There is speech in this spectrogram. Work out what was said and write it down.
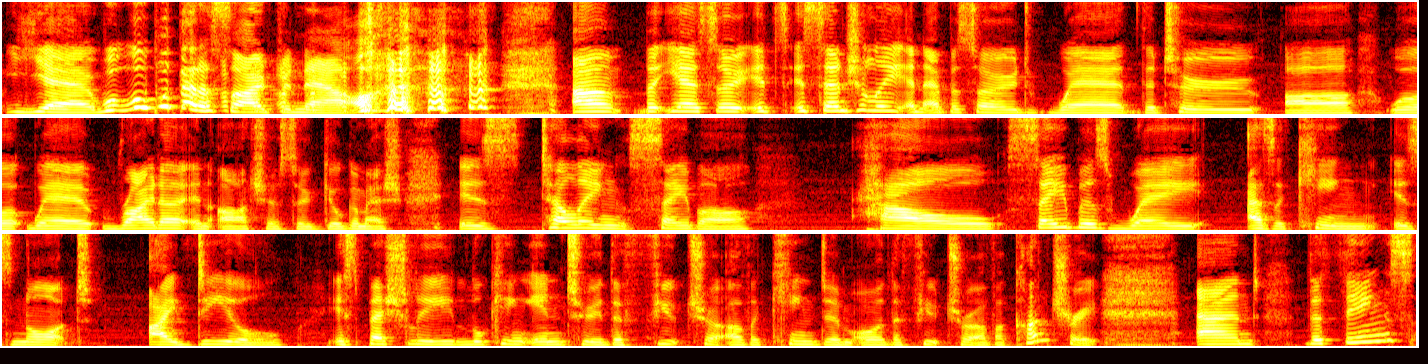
Yeah, we'll, we'll put that aside for now. um, but yeah, so it's essentially an episode where the two are, where, where Rider and Archer, so Gilgamesh, is telling Saber how Saber's way as a king is not ideal, especially looking into the future of a kingdom or the future of a country. And the things,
